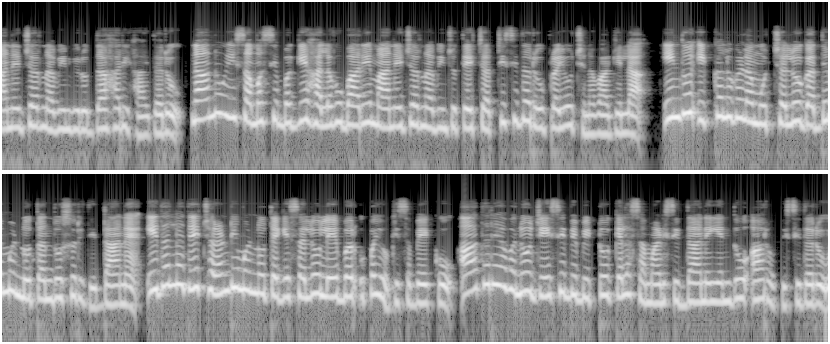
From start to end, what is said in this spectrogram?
ಮ್ಯಾನೇಜರ್ ನವೀನ್ ವಿರುದ್ಧ ಹರಿಹಾಯ್ದರು. ನಾನು ಈ ಸಮಸ್ಯೆ ಬಗ್ಗೆ ಹಲವು ಬಾರಿ ಮ್ಯಾನೇಜರ್ ನವೀನ್ ಜೊತೆ ಚರ್ಚಿಸಿದರೂ ಪ್ರಯೋಜನವಾಗಿಲ್ಲ. ಇಂದು ಇಕ್ಕಲುಗಳ ಮುಚ್ಚಲು ಗದ್ದೆ ಮಣ್ಣು ತಂದು ಸುರಿದಿದ್ದಾನೆ. ಇದಲ್ಲದೆ ಚರಂಡಿ ಮಣ್ಣು ತೆಗೆಸಲು ಲೇಬರ್ ಉಪಯೋಗಿಸಬೇಕು. ಆದರೆ ಅವನು ಜೆಸಿಬಿ ಬಿಟ್ಟು ಕೆಲಸ ಮಾಡಿಸಿದ್ದಾನೆ ಎಂದು ಆರೋಪಿಸಿದರು.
